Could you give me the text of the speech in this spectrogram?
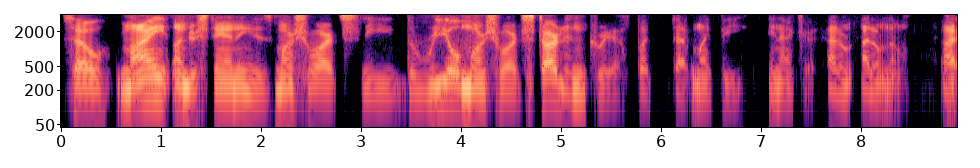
So my understanding is martial arts, the the real martial arts started in Korea, but that might be inaccurate. I don't I don't know. I,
